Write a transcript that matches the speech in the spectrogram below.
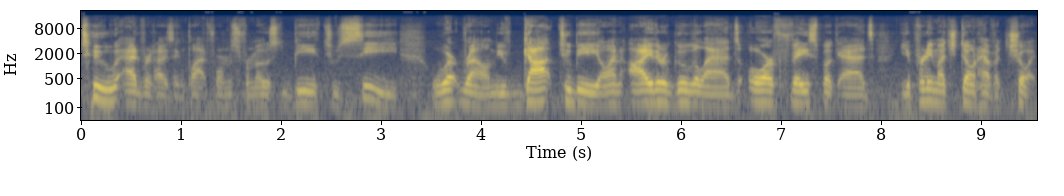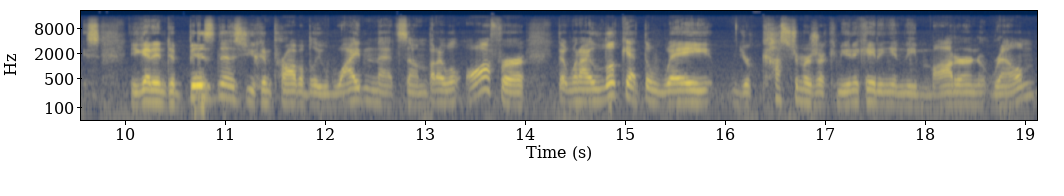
two advertising platforms for most B2C realm. You've got to be on either Google Ads or Facebook Ads. You pretty much don't have a choice. You get into business, you can probably widen that some, but I will offer that when I look at the way your customers are communicating in the modern realm,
